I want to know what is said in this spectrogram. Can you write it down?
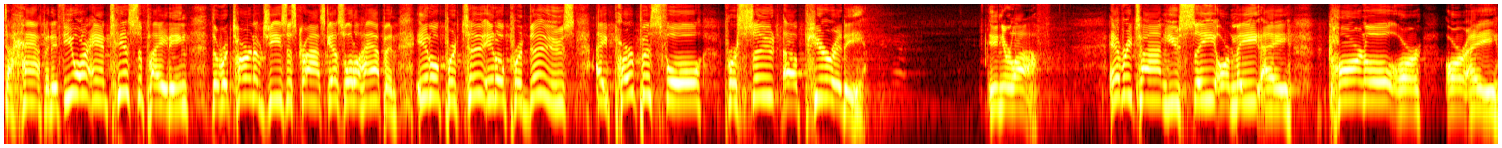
to happen. If you are anticipating the return of Jesus Christ, guess what will happen? It'll, produ- it'll produce a purposeful pursuit of purity in your life. Every time you see or meet a carnal or, or a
